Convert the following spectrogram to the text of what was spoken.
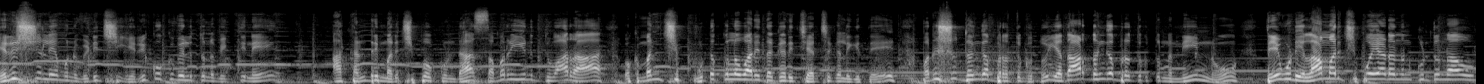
ఎరుషలేమును విడిచి ఎరుకోకు వెళుతున్న వ్యక్తినే ఆ తండ్రి మర్చిపోకుండా సమరయుని ద్వారా ఒక మంచి పుటకుల వారి దగ్గర చేర్చగలిగితే పరిశుద్ధంగా బ్రతుకుతూ యథార్థంగా బ్రతుకుతున్న నిన్ను దేవుడు ఎలా మర్చిపోయాడని అనుకుంటున్నావు?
